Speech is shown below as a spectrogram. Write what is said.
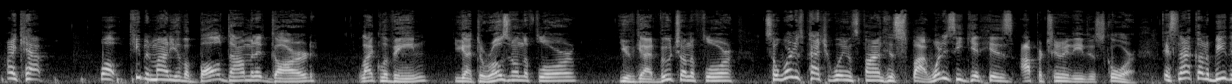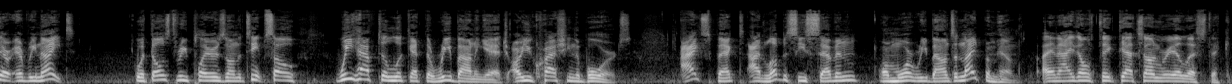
All right, Cap. Well, keep in mind you have a ball dominant guard like LaVine. You got DeRozan on the floor. You've got Vooch on the floor. So where does Patrick Williams find his spot? Where does he get his opportunity to score? It's not going to be there every night with those three players on the team. So we have to look at the rebounding edge. Are you crashing the boards? I expect, I'd love to see seven or more rebounds a night from him. and I don't think that's unrealistic.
